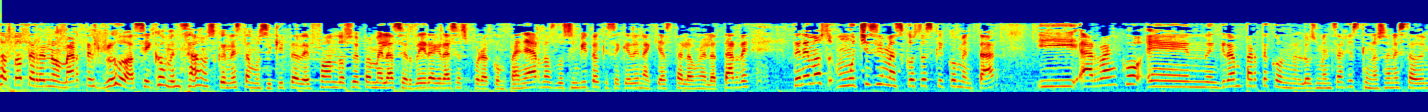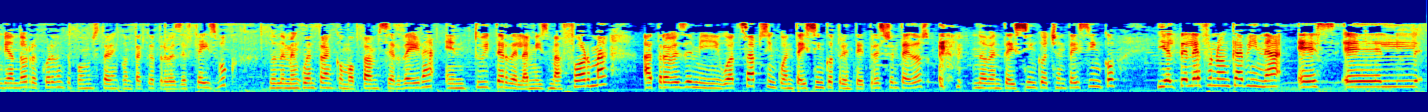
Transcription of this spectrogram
A todo terreno martes rudo. Así comenzamos con esta musiquita de fondo. Soy Pamela Cerdeira, gracias por acompañarnos. Los invito a que se queden aquí hasta la una de la tarde. Tenemos muchísimas cosas que comentar y arranco en gran parte con los mensajes que nos han estado enviando. Recuerden que podemos estar en contacto a través de Facebook, donde me encuentran como Pam Cerdeira, en Twitter de la misma forma, a través de mi WhatsApp 55 33 32 95 85 y el teléfono en cabina es el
